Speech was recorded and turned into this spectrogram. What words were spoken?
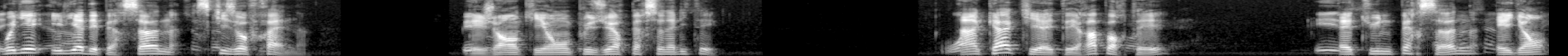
Voyez, il y a des personnes schizophrènes, des gens qui ont plusieurs personnalités. Un cas qui a été rapporté est une personne ayant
